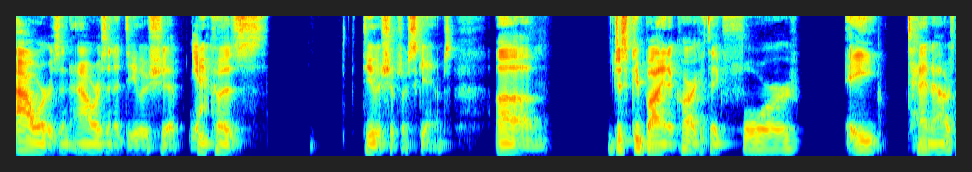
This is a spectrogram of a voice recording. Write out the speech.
hours and hours in a dealership Yeah. because dealerships are scams. Um, just keep buying a car. It could take four, eight, ten hours.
